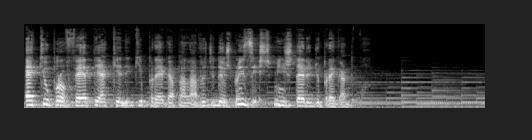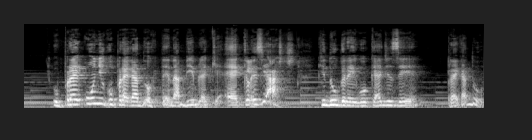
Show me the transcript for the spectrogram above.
é que o profeta é aquele que prega a palavra de Deus. Não existe ministério de pregador. O pre... único pregador que tem na Bíblia é Eclesiastes, que do grego quer dizer pregador.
